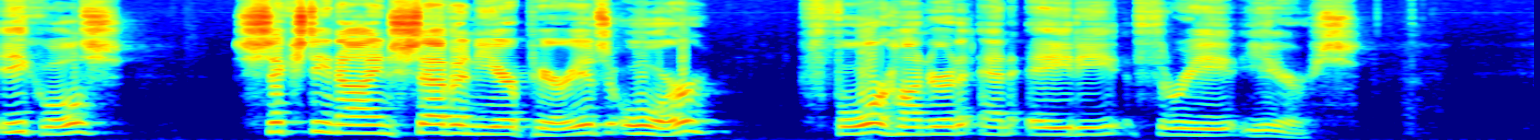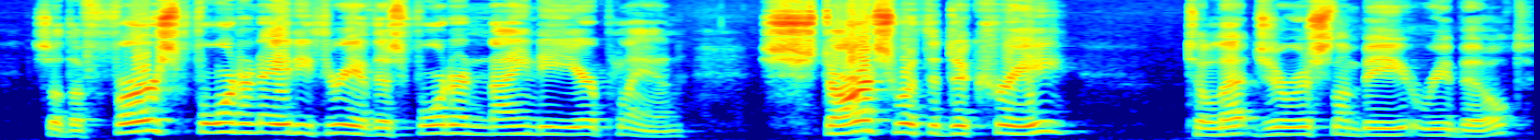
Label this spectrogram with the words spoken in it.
equals 69 seven year periods or 483 years. So the first 483 of this 490 year plan starts with the decree to let Jerusalem be rebuilt,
